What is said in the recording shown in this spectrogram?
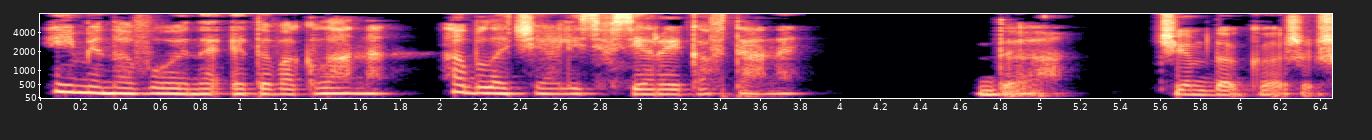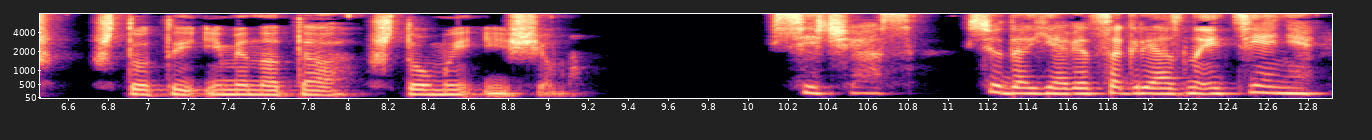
Именно воины этого клана облачались в серые кафтаны. «Да, чем докажешь, что ты именно та, что мы ищем?» «Сейчас сюда явятся грязные тени,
